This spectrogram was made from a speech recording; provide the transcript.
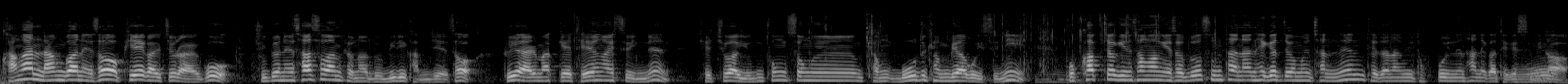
강한 난관에서 피해갈 줄 알고 주변의 사소한 변화도 미리 감지해서 그에 알맞게 대응할 수 있는 재치와 융통성을 겸- 모두 겸비하고 있으니 복합적인 상황에서도 순탄한 해결점을 찾는 대단함이 돋보이는 한 해가 되겠습니다.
